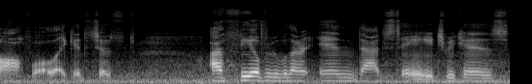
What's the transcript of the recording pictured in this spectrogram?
awful. Like it's just I feel for people that are in that stage because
